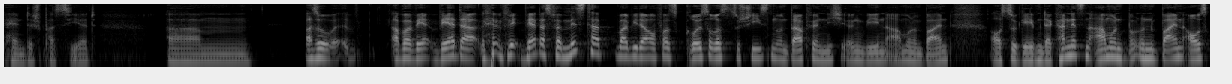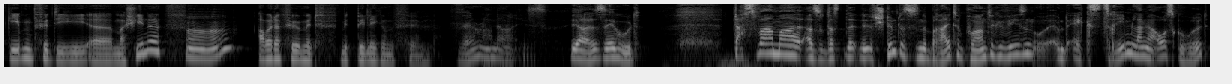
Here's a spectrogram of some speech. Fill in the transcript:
händisch passiert. Ähm, also, äh, aber wer, wer da, wer das vermisst hat, mal wieder auf was Größeres zu schießen und dafür nicht irgendwie einen Arm und ein Bein auszugeben, der kann jetzt einen Arm und ein Bein ausgeben für die äh, Maschine, Aha. aber dafür mit, mit billigem Film. Very nice. Ja, sehr gut. Das war mal, also das, das stimmt, das ist eine breite Pointe gewesen und extrem lange ausgeholt,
